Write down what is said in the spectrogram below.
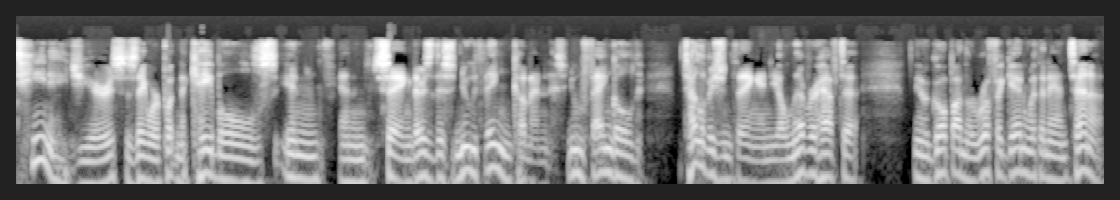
teenage years as they were putting the cables in and saying, there's this new thing coming, this newfangled television thing, and you'll never have to, you know, go up on the roof again with an antenna.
